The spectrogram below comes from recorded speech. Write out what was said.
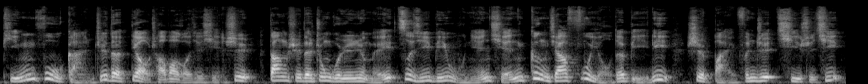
贫富感知的调查报告就显示，当时的中国人认为自己比五年前更加富有的比例是百分之七十七。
